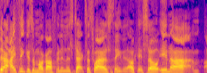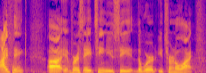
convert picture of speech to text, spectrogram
there i think is a MacGuffin in this text that's why i was thinking that okay so in uh, i think uh, in verse 18 you see the word eternal life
